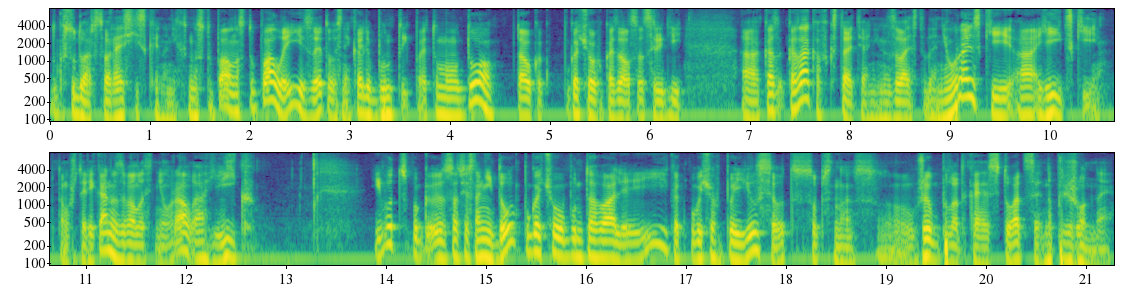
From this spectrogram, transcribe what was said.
государство российское на них наступало, наступало, и из-за этого возникали бунты. Поэтому до того, как Пугачев оказался среди а, казаков, кстати, они назывались тогда не уральские, а яицкие, потому что река называлась не Урал, а Яик. И вот, соответственно, они до Пугачева бунтовали, и как Пугачев появился, вот, собственно, уже была такая ситуация напряженная.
